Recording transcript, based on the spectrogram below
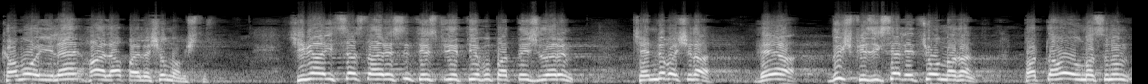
kamuoyu ile hala paylaşılmamıştır. Kimya İhtisas Dairesi'nin tespit ettiği bu patlayıcıların kendi başına veya dış fiziksel etki olmadan patlama olmasının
